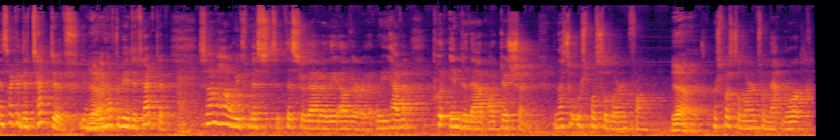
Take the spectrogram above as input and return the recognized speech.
it's like a detective. You know, Yeah. you have to be a detective. Somehow we've missed this or that or the other that we haven't put into that audition, and that's what we're supposed to learn from. yeah. We're supposed to learn from that work.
